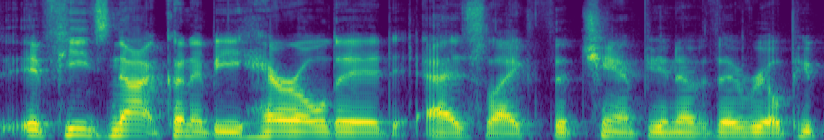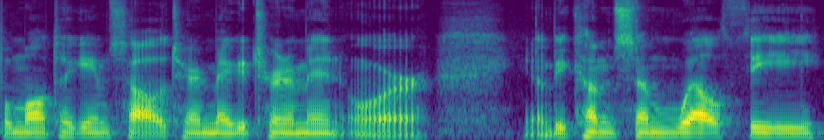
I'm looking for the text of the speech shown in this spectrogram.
if he's not going to be heralded as like the champion of the real people multi-game solitaire mega tournament or you know become some wealthy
